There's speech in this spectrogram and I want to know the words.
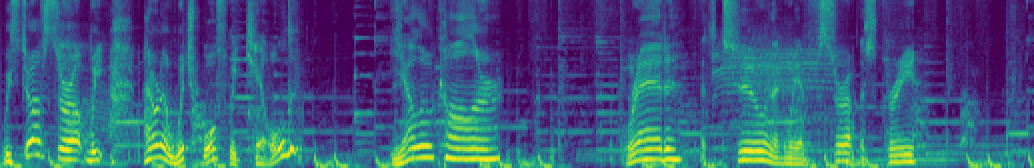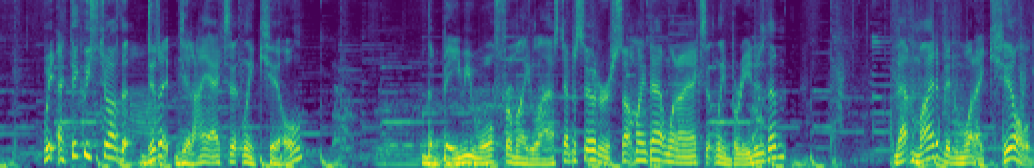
We still have syrup. We, I don't know which wolf we killed. Yellow collar. Red, that's two. And then we have syrup, that's three. Wait, I think we still have the, did I, did I accidentally kill the baby wolf from like last episode or something like that when I accidentally breeded them? That might have been what I killed.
